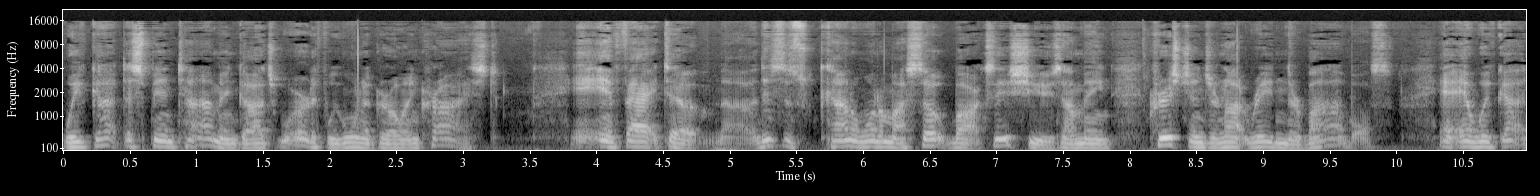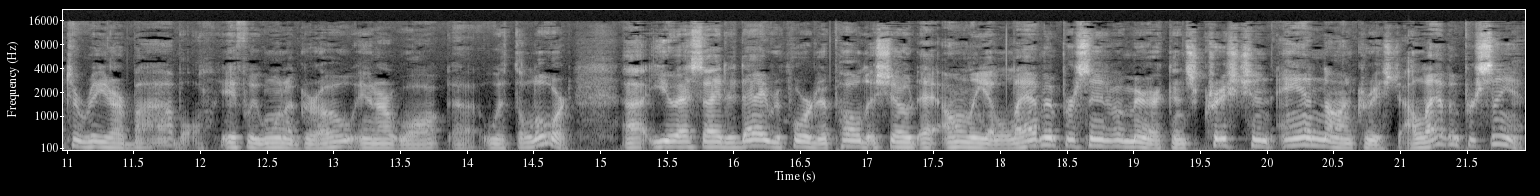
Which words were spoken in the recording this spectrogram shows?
We've got to spend time in God's Word if we want to grow in Christ. In fact, uh, uh, this is kind of one of my soapbox issues. I mean, Christians are not reading their Bibles. And, we've got to read our Bible if we want to grow in our walk uh, with the Lord. USA uh, Today reported a poll that showed that only 11% of Americans, Christian and non Christian, 11%,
